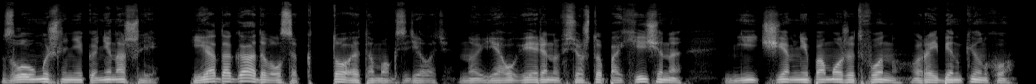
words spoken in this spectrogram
Злоумышленника не нашли. Я догадывался, кто это мог сделать, но я уверен, все, что похищено, ничем не поможет фон Рейбенкюнху.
